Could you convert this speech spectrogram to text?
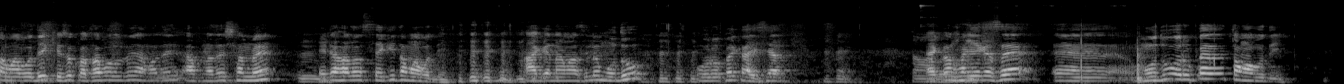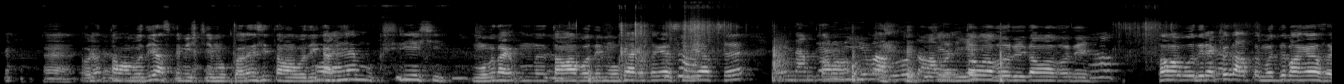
তমাবধি কিছু কথা বলবে আমাদের আপনাদের সামনে। এটা হলো সেকি তমাবধি আগে নাম ছিল মধু ওরূপে কাইসার। এখন হয়ে গেছে মধু ওরূপে তমাবধি হ্যাঁ ওটা তমাবধি আজকে মিষ্টি মুখ করেছি তমাবধি কানি। মুখ সিরিয়াসি মুখ তমাবধির মুখে আগে থেকে সিরি আসছে। তমাবধি তমাবধি তমাবধির একটা দাঁতের মধ্যে ভাঙা আছে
